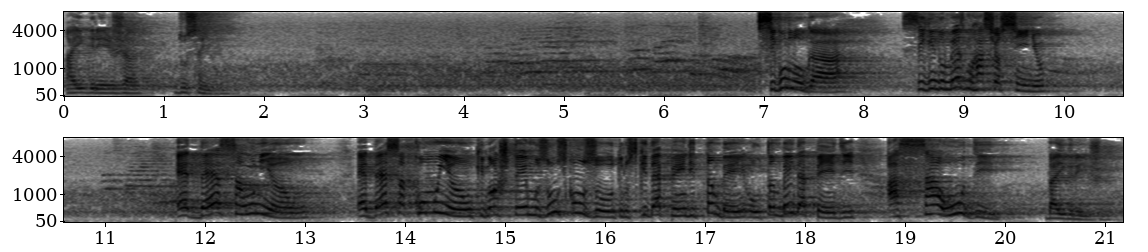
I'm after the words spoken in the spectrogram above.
a igreja do Senhor. Segundo lugar, seguindo o mesmo raciocínio, é dessa união, é dessa comunhão que nós temos uns com os outros que depende também, ou também depende, a saúde da igreja.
